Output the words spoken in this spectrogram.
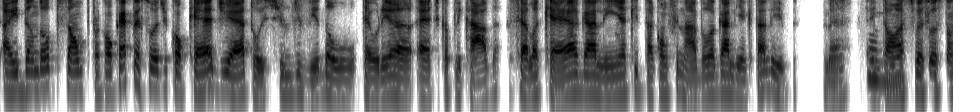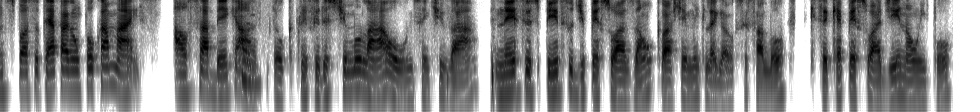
aí dando a opção para qualquer pessoa de qualquer dieta ou estilo de vida ou teoria ética aplicada, se ela quer a galinha que tá confinada ou a galinha que tá livre né? Então, uhum. Então as pessoas estão dispostas até a pagar um pouco a mais ao saber que ah, uhum. eu prefiro estimular ou incentivar nesse espírito de persuasão, que eu achei muito legal que você falou, que você quer persuadir, não impor.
